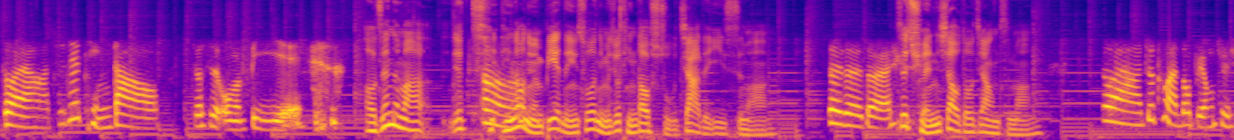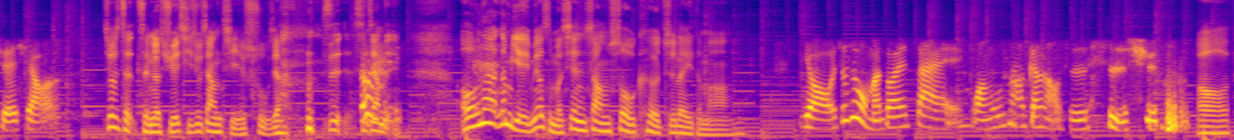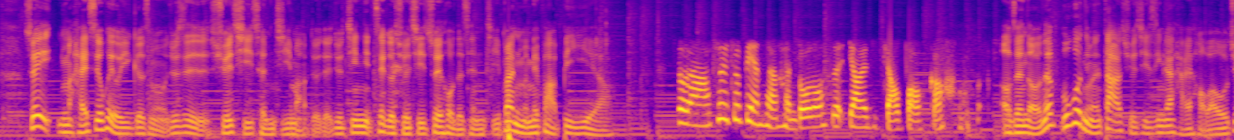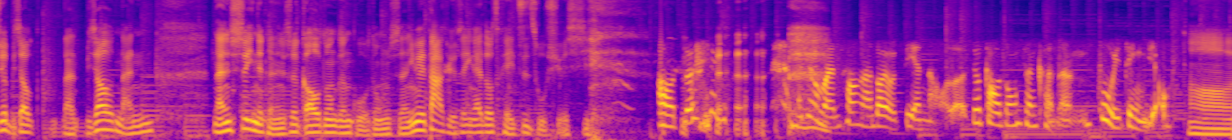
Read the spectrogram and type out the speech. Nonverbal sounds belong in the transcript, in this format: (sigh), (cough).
对啊，直接停到就是我们毕业。(laughs) 哦，真的吗？就停停到你们毕业，等于说你们就停到暑假的意思吗？对对对，是全校都这样子吗？对啊，就突然都不用去学校了，就整整个学期就这样结束，这样 (laughs) 是是这样的。(laughs) 哦，那那么也没有什么线上授课之类的吗？有，就是我们都会在网络上跟老师视讯。哦，所以你们还是会有一个什么，就是学期成绩嘛，对不对？就今年这个学期最后的成绩，不然你们没办法毕业啊。对啊，所以就变成很多都是要一直交报告。(laughs) 哦，真的哦？那不过你们大学其实应该还好吧？我觉得比较难、比较难难适应的可能是高中跟国中生，因为大学生应该都是可以自主学习。哦，对，而且我们通常都有电脑了，就高中生可能不一定有。哦，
